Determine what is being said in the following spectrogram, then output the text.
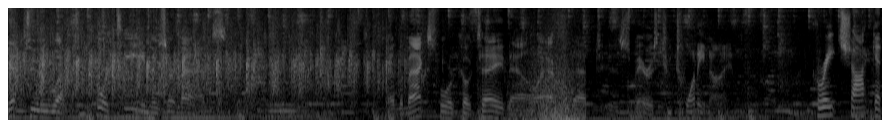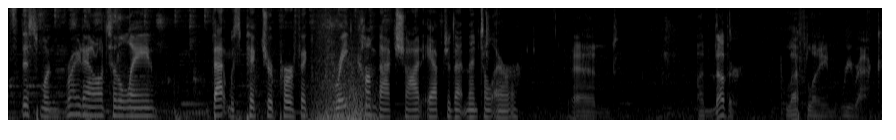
get to what 214 is her max, and the max for Cote now after that is spare is 229. Great shot, gets this one right out onto the lane. That was picture perfect. Great comeback shot after that mental error. and another left lane re-rack.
